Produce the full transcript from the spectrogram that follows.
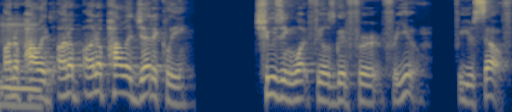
Mm, unapolog- unap- unapologetically choosing what feels good for for you for yourself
